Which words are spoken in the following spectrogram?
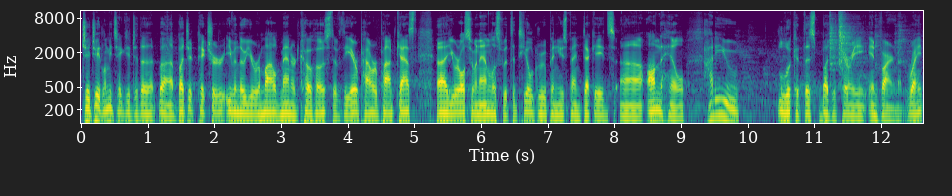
JJ, let me take you to the uh, budget picture. Even though you're a mild mannered co host of the Air Power podcast, uh, you were also an analyst with the Teal Group and you spent decades uh, on the Hill. How do you look at this budgetary environment, right?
